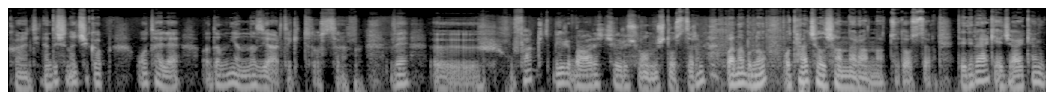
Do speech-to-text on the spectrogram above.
karantina dışına çıkıp otele adamın yanına ziyarete gitti dostlarım. Ve e, ufak bir bağırış çığırış olmuş dostlarım. Bana bunu otel çalışanları anlattı dostlarım. Dediler ki Ece Erken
